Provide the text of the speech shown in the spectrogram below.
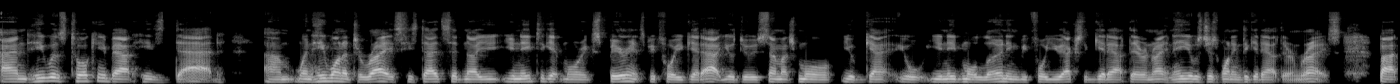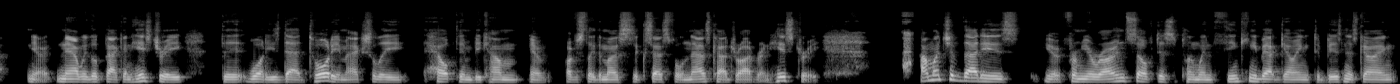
and he was talking about his dad. Um, when he wanted to race, his dad said, "No, you, you need to get more experience before you get out. You'll do so much more. You'll get you you need more learning before you actually get out there and race." And he was just wanting to get out there and race. But you know, now we look back in history, the, what his dad taught him actually helped him become, you know, obviously the most successful NASCAR driver in history. How much of that is, you know, from your own self discipline when thinking about going into business, going,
